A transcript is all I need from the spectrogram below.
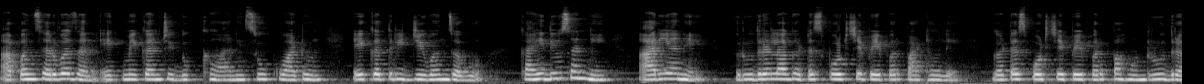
आपण सर्वजण एकमेकांची दुःख आणि सुख वाटून एकत्रित जीवन जगू. काही दिवसांनी आर्याने रुद्रला घटस्फोटचे पेपर पाठवले. घटस्फोटचे पेपर पाहून रुद्र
